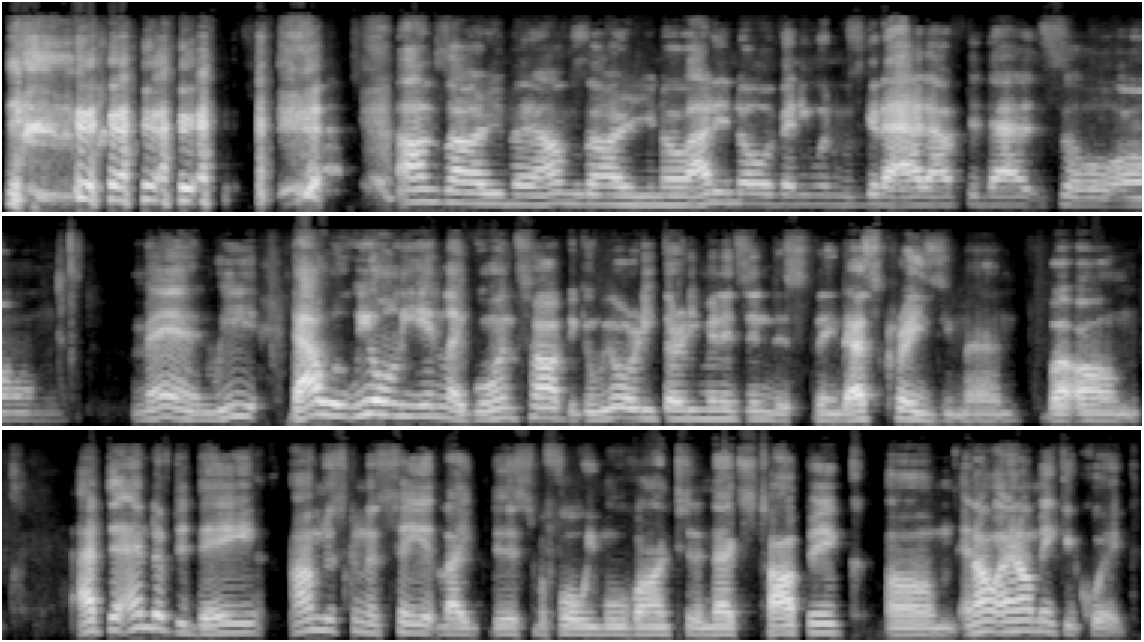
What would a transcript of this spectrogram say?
I'm sorry, man. I'm sorry. You know, I didn't know if anyone was gonna add after that. So, um, man, we that was we only in like one topic, and we already 30 minutes in this thing. That's crazy, man. But um, at the end of the day, I'm just gonna say it like this before we move on to the next topic. Um, and I'll and I'll make it quick.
